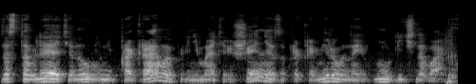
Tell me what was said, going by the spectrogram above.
заставляете на уровне программы принимать решения, запрограммированные ну, лично вами.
